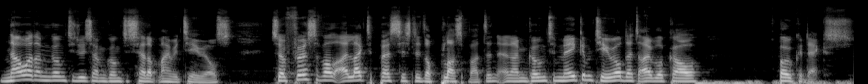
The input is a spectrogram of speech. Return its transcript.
Now what I'm going to do is I'm going to set up my materials. So first of all, I like to press this little plus button and I'm going to make a material that I will call Pokedex.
